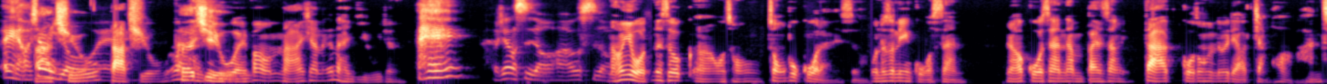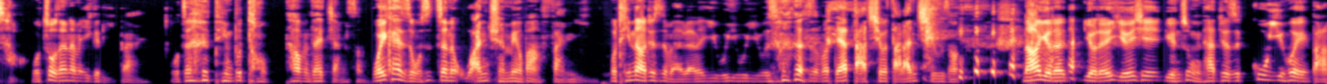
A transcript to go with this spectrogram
哎，好像有打球喝酒哎，帮我拿一下那个，那很油这样。哎，好像是哦，好像是哦。然后因为我那时候，嗯，我从中部过来的时候，我那时候念国三，然后国三他们班上大家国中生都会聊讲话嘛，很吵。我坐在那边一个礼拜。我真的听不懂 他们在讲什么。我一开始我是真的完全没有办法翻译，我听到就是来来来，呦呦呦，什么等下打球打篮球什么。然后有的有的有一些原住民，他就是故意会把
